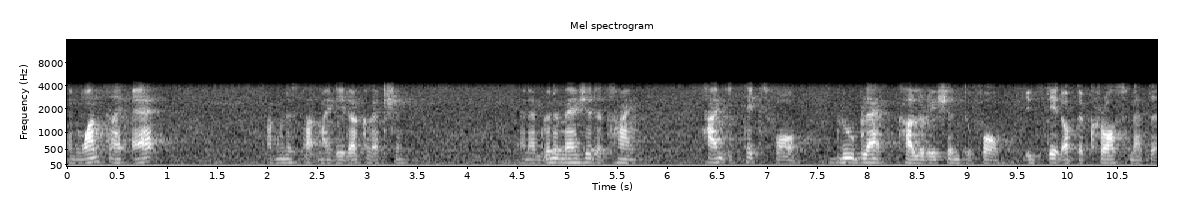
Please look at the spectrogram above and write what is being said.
and once I add I'm going to start my data collection. And I'm going to measure the time. Time it takes for blue black coloration to form instead of the cross method.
